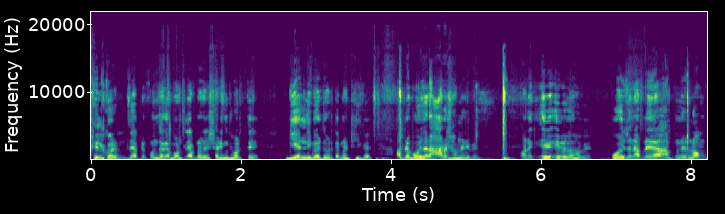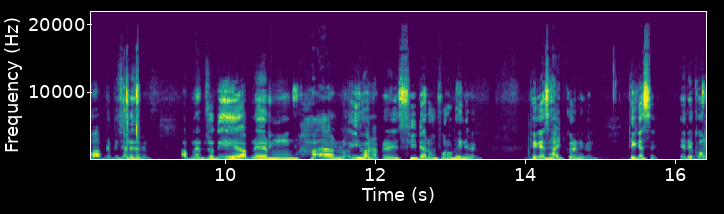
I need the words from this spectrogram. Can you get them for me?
ফিল করেন, যে আপনি কোন জায়গায় বসলে আপনার স্টার্টিং ধরতে গিয়ার লিভার ধরতে আপনার ঠিক হয়। আপনি প্রয়োজন আরও সামনে নেবেন। অনেক এভাবে হবে। প্রয়োজনে আপনি আপনি লম্বা, আপনি পিছনে যাবেন। আপনার যদি, আপনার ই হন, আপনার সিট আর উপর উঠেই নেবেন। ঠিক আছে? হাইট করে নেবেন। ঠিক আছে? এরকম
